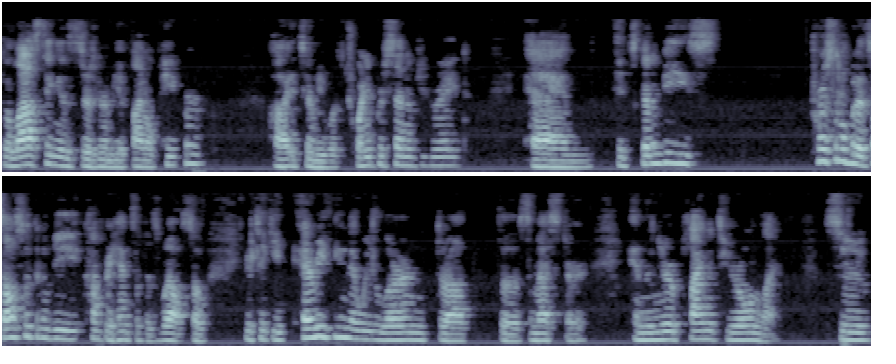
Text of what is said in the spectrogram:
the last thing is there's going to be a final paper. Uh, it's going to be worth 20% of your grade, and it's going to be personal, but it's also going to be comprehensive as well. So you're taking everything that we learned throughout the semester, and then you're applying it to your own life. So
